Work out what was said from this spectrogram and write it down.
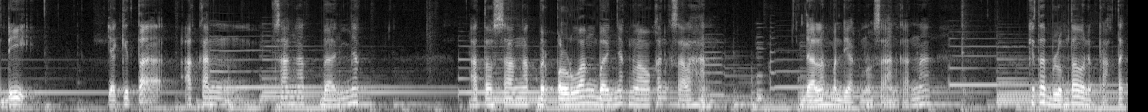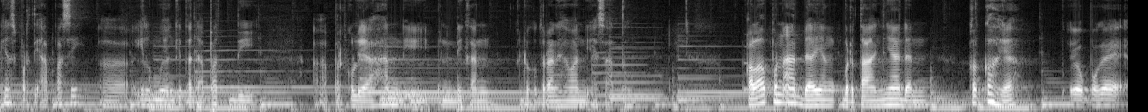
Jadi ya kita akan sangat banyak atau sangat berpeluang banyak melakukan kesalahan dalam pendiagnosaan karena kita belum tahu nih prakteknya seperti apa sih uh, ilmu yang kita dapat di uh, perkuliahan di pendidikan kedokteran hewan di S1. Kalaupun ada yang bertanya dan kekeh ya, ya pakai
